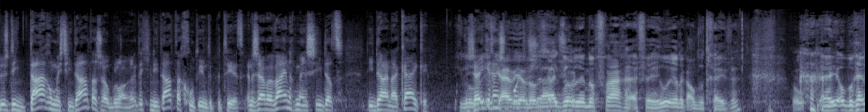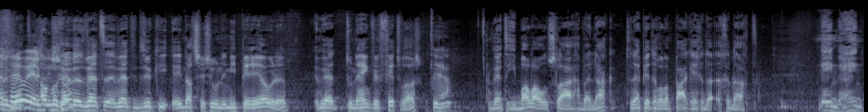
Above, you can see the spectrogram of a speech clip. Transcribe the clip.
Dus die, daarom is die data zo belangrijk, dat je die data goed interpreteert. En er zijn maar weinig mensen die, dat, die daarnaar kijken. wil- Zeker geen Ja, supporters. Ja, ik wilde nog vragen, even heel eerlijk antwoord geven. Nee, op een gegeven moment, eerlijk, op een gegeven Sjors. moment werd, eh, werd natuurlijk in dat seizoen, in die periode, werd, toen Henk weer fit was, Ja. werd die ballen ontslagen bij NAC. Toen heb je er wel een paar keer geda- gedacht, neem Henk,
